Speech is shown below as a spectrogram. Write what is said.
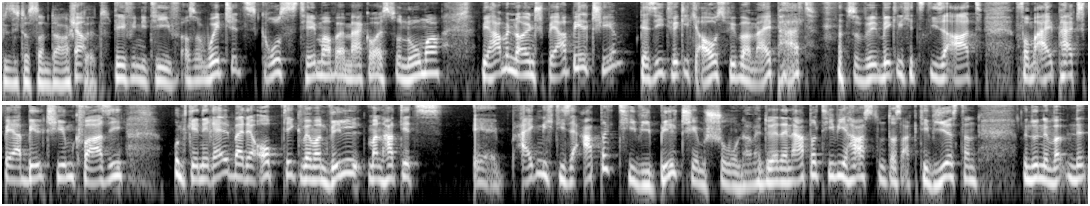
wie sich das dann darstellt. Ja, definitiv. Also Widgets, großes Thema bei macOS Sonoma. Wir haben einen neuen Sperrbildschirm. Der sieht wirklich aus wie beim iPad. Also wirklich jetzt diese Art vom iPad-Sperrbildschirm quasi. Und generell bei der Optik, wenn man will, man hat jetzt äh, eigentlich diese Apple TV Bildschirmschoner. Wenn du ja den Apple TV hast und das aktivierst, dann, wenn du eine, eine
